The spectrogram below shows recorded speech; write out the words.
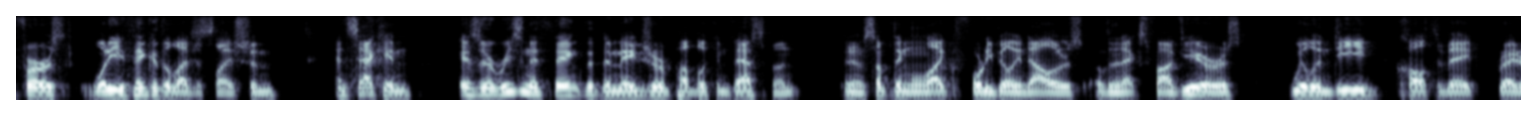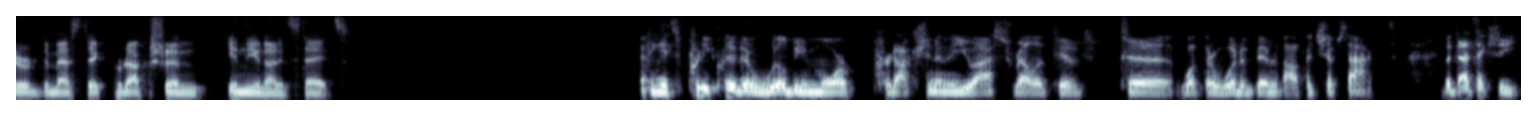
First, what do you think of the legislation? And second, is there reason to think that the major public investment you know something like 40 billion dollars over the next 5 years will indeed cultivate greater domestic production in the United States? I think it's pretty clear there will be more production in the US relative to what there would have been without the CHIPS Act. But that's actually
